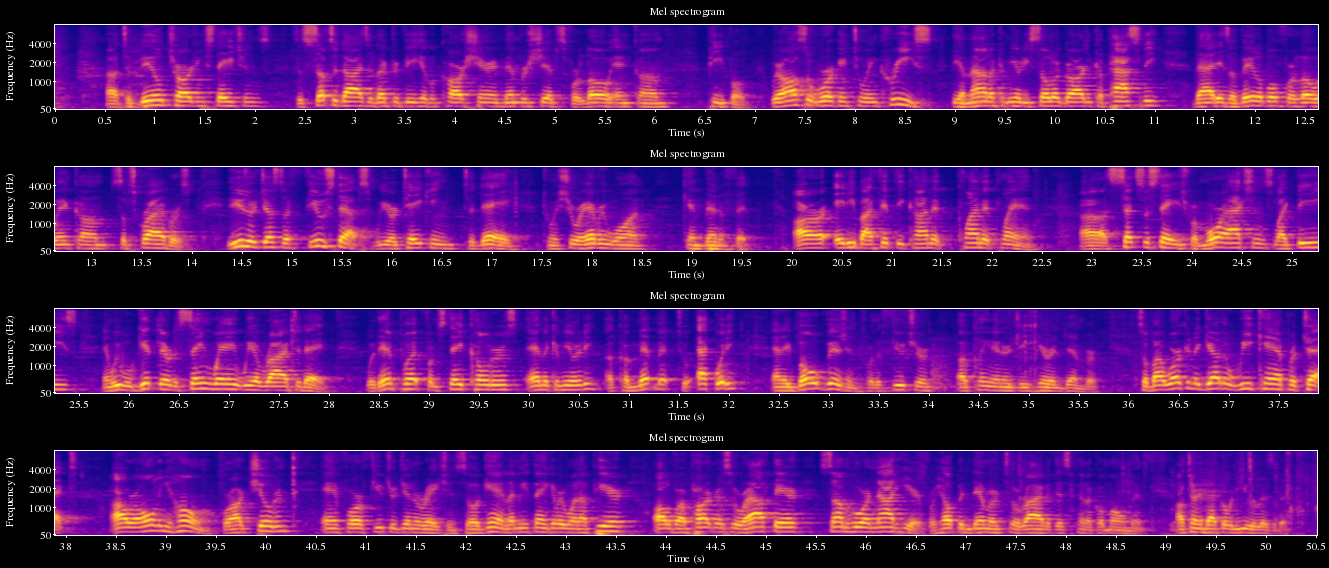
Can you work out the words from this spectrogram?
uh, to build charging stations, to subsidize electric vehicle car sharing memberships for low income people. We're also working to increase the amount of community solar garden capacity that is available for low income subscribers. These are just a few steps we are taking today to ensure everyone can benefit. Our 80 by 50 climate, climate plan uh, sets the stage for more actions like these, and we will get there the same way we arrived today with input from stakeholders and the community, a commitment to equity, and a bold vision for the future of clean energy here in Denver. So, by working together, we can protect our only home for our children and for future generations. So, again, let me thank everyone up here, all of our partners who are out there, some who are not here, for helping Denver to arrive at this pinnacle moment. I'll turn it back over to you, Elizabeth.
